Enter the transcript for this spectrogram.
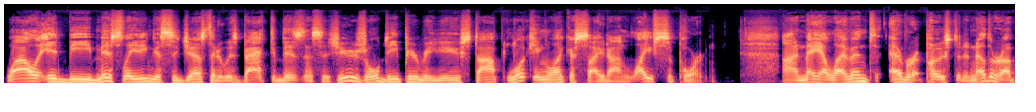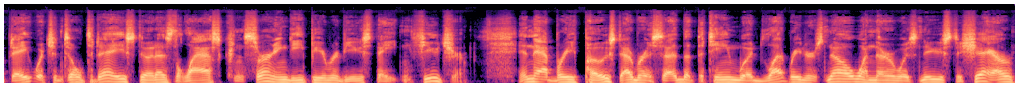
While it'd be misleading to suggest that it was back to business as usual, DP Review stopped looking like a site on life support. On May 11th, Everett posted another update, which until today stood as the last concerning DP Review's fate and future. In that brief post, Everett said that the team would let readers know when there was news to share,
